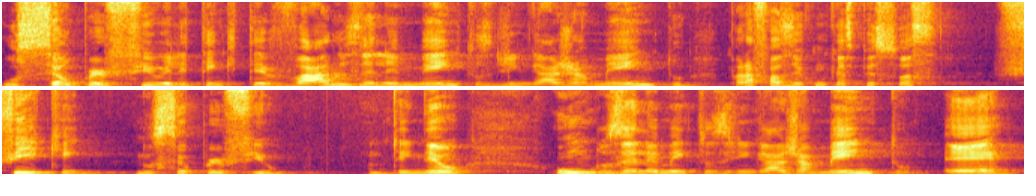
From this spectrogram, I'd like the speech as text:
O seu perfil ele tem que ter vários elementos de engajamento para fazer com que as pessoas fiquem no seu perfil, entendeu? Um dos elementos de engajamento é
